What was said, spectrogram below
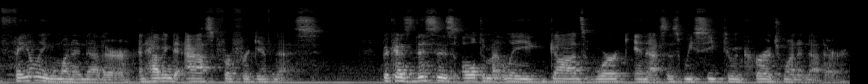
failing one another and having to ask for forgiveness. Because this is ultimately God's work in us as we seek to encourage one another.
